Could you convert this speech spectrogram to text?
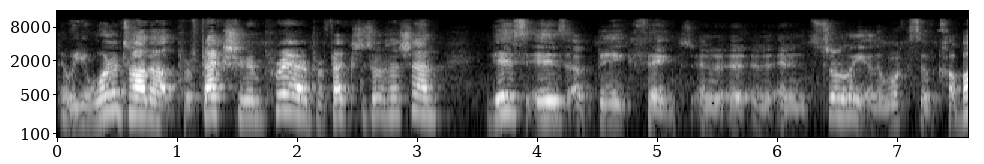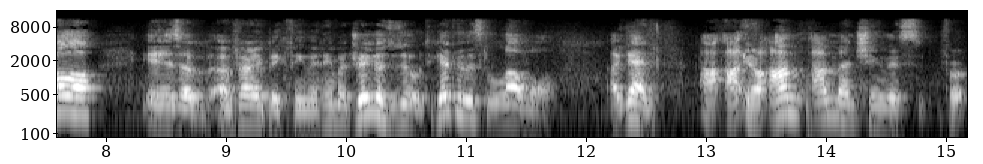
that when you want to talk about perfection in prayer and perfection towards Hashem, this is a big thing, and, and, and certainly in the works of Kabbalah, it is a, a very big thing. That Madriga Zu to get to this level, again, I, you know, I'm I'm mentioning this for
